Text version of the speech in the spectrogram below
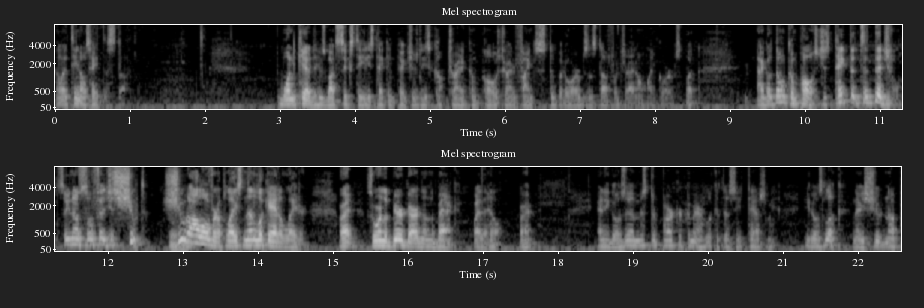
and Latinos hate this stuff. One kid who's about 16, he's taking pictures, and he's co- trying to compose, trying to find stupid orbs and stuff, which I don't like orbs. But I go, don't compose. Just take the, it's a digital. So, you know, so just shoot. Shoot mm-hmm. all over the place and then look at it later. All right? So we're in the beer garden in the back by the hill, right? And he goes, uh, Mr. Parker, come here, look at this. He taps me. He goes, look. Now he's shooting up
